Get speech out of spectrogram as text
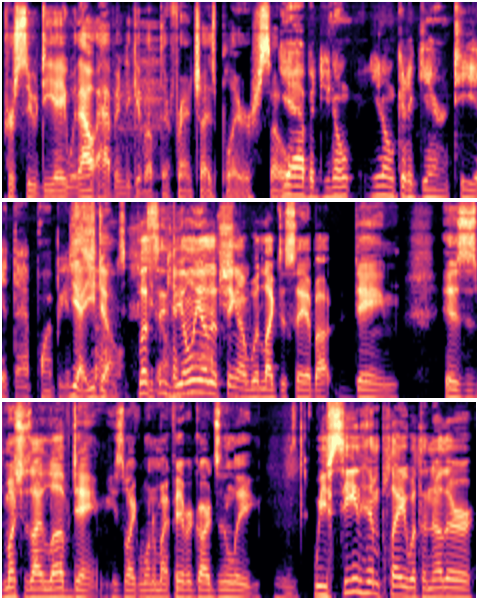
pursue DA without having to give up their franchise player. So Yeah, but you don't you don't get a guarantee at that point because Yeah, you don't. Suns Plus, can the only other thing I would like to say about Dame is as much as I love Dame, he's like one of my favorite guards in the league. Mhm. We've seen him play with another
